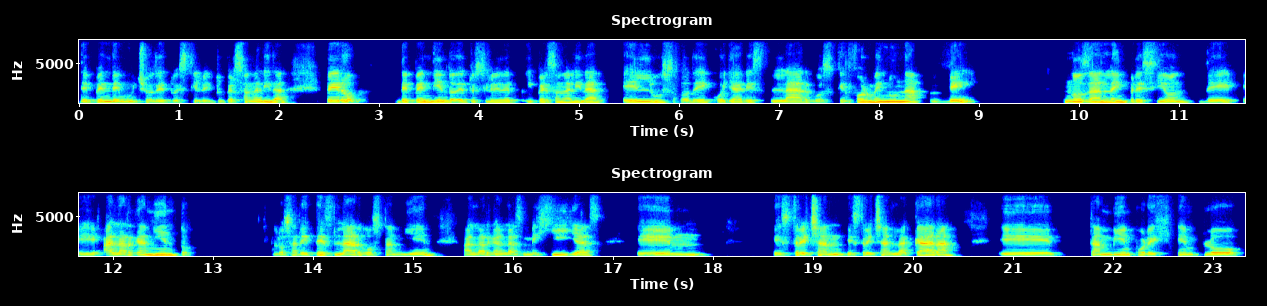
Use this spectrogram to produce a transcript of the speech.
depende mucho de tu estilo y tu personalidad, pero dependiendo de tu estilo y, personalidad, el uso de collares largos que formen una V nos dan la impresión de eh, alargamiento. Los aretes largos también alargan las mejillas, em, estrechan, estrechan la cara. Eh, también, por ejemplo,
